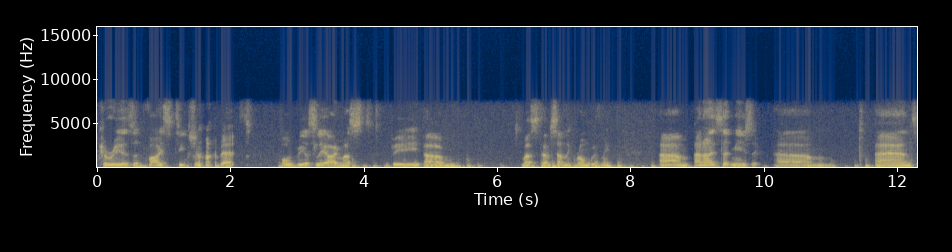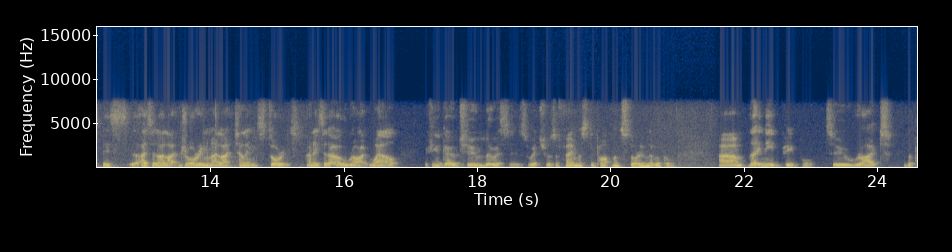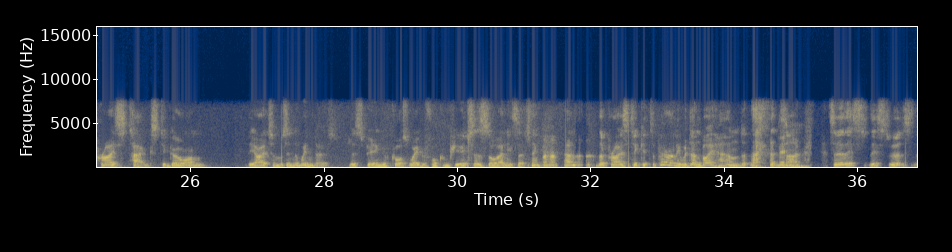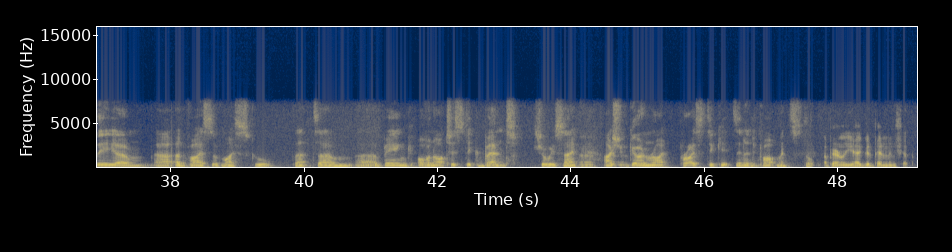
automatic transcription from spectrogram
careers advice teacher. I bet. Obviously, I must be um, must have something wrong with me. Um, and I said music. Um, and I said I like drawing and I like telling stories. And he said, "Oh right, well, if you go to Lewis's, which was a famous department store in Liverpool." Um, they need people to write the price tags to go on the items in the windows. This being, of course, way before computers or any such thing. Uh-huh. And the price tickets apparently were done by hand at that time. So this this was the um, uh, advice of my school that um, uh, being of an artistic bent, shall we say, uh-huh. I should go and write price tickets in a department store. Apparently, you had good penmanship.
